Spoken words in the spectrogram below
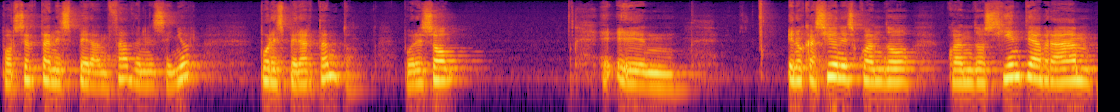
por ser tan esperanzado en el Señor, por esperar tanto. Por eso, eh, em, en ocasiones cuando, cuando siente Abraham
